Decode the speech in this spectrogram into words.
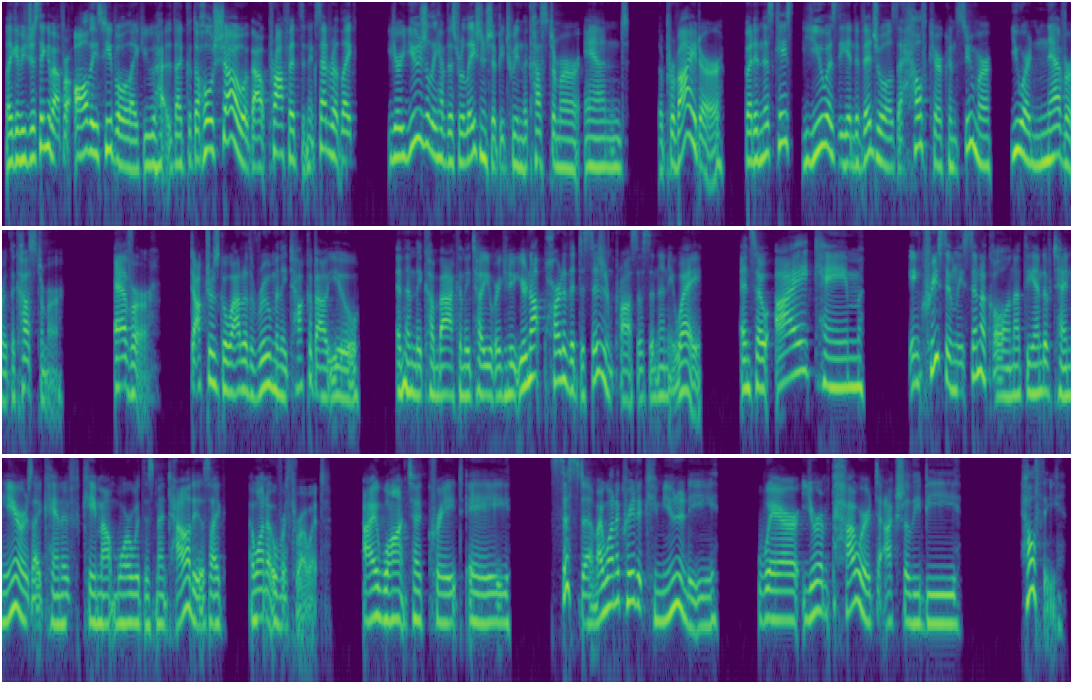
like if you just think about for all these people, like you have like the whole show about profits and et cetera, like you usually have this relationship between the customer and the provider. But in this case, you as the individual, as a healthcare consumer, you are never the customer, ever. Doctors go out of the room and they talk about you, and then they come back and they tell you what you can do. You're not part of the decision process in any way. And so I came increasingly cynical. And at the end of 10 years, I kind of came out more with this mentality. It's like, I want to overthrow it. I want to create a system. I want to create a community where you're empowered to actually be healthy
